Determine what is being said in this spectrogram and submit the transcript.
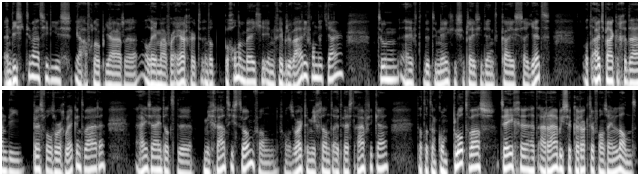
En die situatie die is ja, afgelopen jaar alleen maar verergerd. En dat begon een beetje in februari van dit jaar. Toen heeft de Tunesische president Kais Saied wat uitspraken gedaan die best wel zorgwekkend waren. Hij zei dat de migratiestroom van, van zwarte migranten uit West-Afrika, dat dat een complot was tegen het Arabische karakter van zijn land.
